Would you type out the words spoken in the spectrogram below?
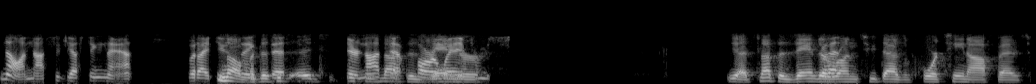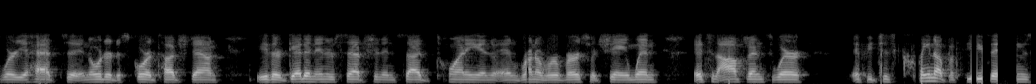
No, I'm not suggesting that, but I do no, think that is, it's, they're not, not that far Zander, away from. Yeah, it's not the Zander run 2014 offense where you had to, in order to score a touchdown, either get an interception inside the 20 and, and run a reverse with Shane Wynn. It's an offense where if you just clean up a few things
